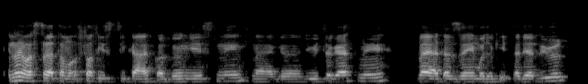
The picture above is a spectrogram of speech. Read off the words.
Én nagyon szeretem a statisztikákat böngészni, meg gyűjtögetni. Lehet ezzel én vagyok itt egyedül,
